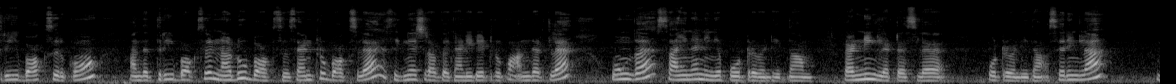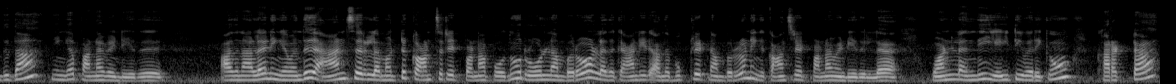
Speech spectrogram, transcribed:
த்ரீ பாக்ஸ் இருக்கும். அந்த த்ரீ பாக்ஸில் நடு பாக்ஸு சென்ட்ரு பாக்ஸில் சிக்னேச்சர் ஆஃப் த கேண்டிடேட் இருக்கும். அந்த இடத்துல உங்கள் சைனை நீங்கள் போட்டுற வேண்டியது தான் ரன்னிங் லெட்டர்ஸில் போட்டுற வேண்டியது தான் சரிங்களா? இதுதான் நீங்கள் பண்ண வேண்டியது. அதனால் நீங்கள் வந்து ஆன்சரில் மட்டும் கான்சன்ட்ரேட் பண்ணால் போதும். ரோல் நம்பரோ அல்லது கேண்டிடேட் அந்த புக்லெட் நம்பரோ நீங்கள் கான்சன்ட்ரேட் பண்ண வேண்டியதில்லை. ஒன்லேருந்து எயிட்டி வரைக்கும் கரெக்டாக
